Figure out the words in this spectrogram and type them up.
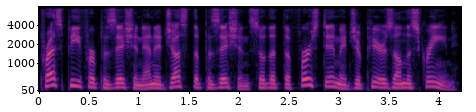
press P for position and adjust the position so that the first image appears on the screen.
